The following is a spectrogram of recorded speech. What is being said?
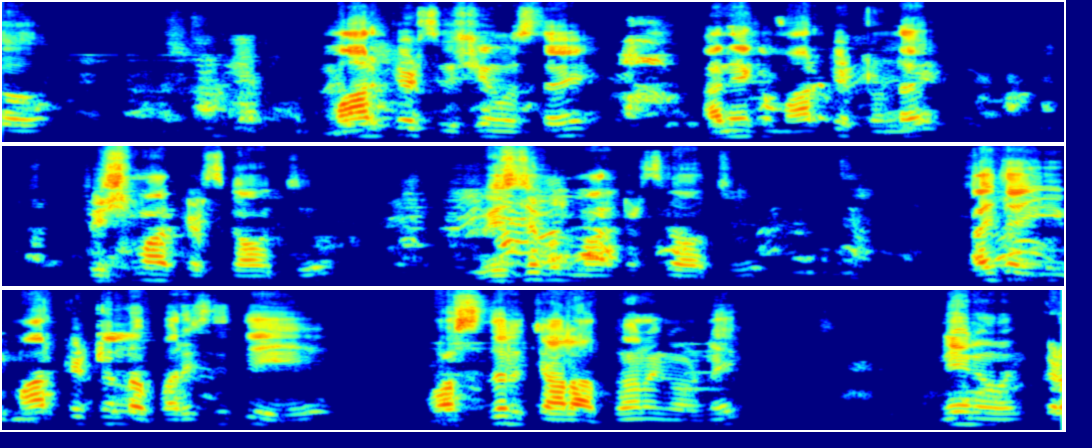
నెల్లూరులో మార్కెట్స్ విషయం వస్తే అనేక మార్కెట్లు ఉన్నాయి. ఫిష్ మార్కెట్స్ కావచ్చు వెజిటబుల్ మార్కెట్స్ కావచ్చు. అయితే ఈ మార్కెట్లలో పరిస్థితి వసతులు చాలా అధ్వానంగా ఉన్నాయి. నేను ఇక్కడ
